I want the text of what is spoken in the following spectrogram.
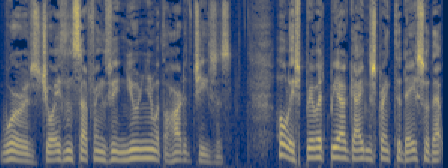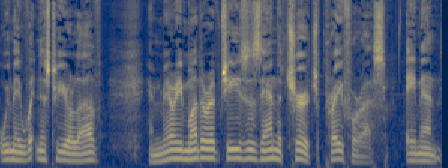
words, joys, and sufferings in union with the heart of Jesus. Holy Spirit, be our guide and strength today so that we may witness to your love. And Mary, Mother of Jesus and the Church, pray for us. Amen.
